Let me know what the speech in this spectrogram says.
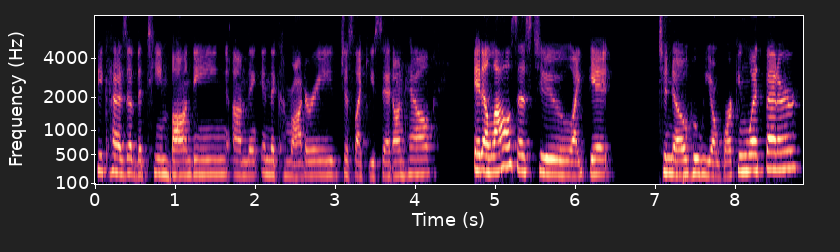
because of the team bonding um, in the camaraderie, just like you said Angel. It allows us to like get to know who we are working with better.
